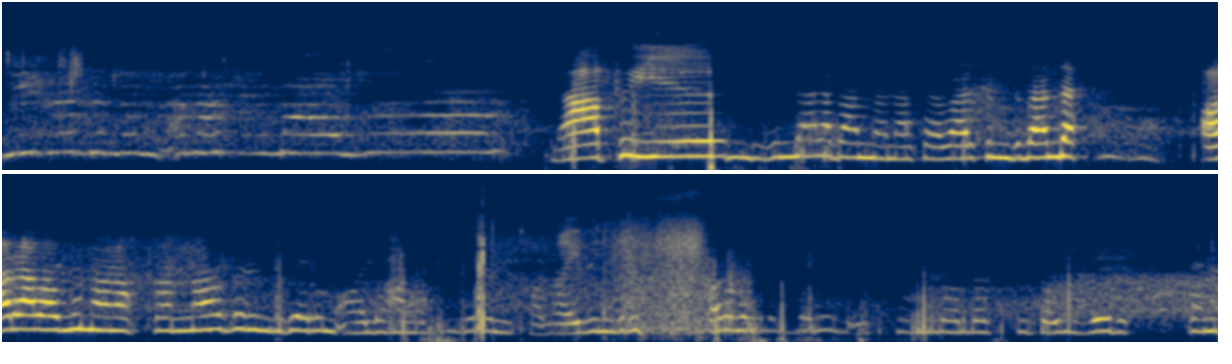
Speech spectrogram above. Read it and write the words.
Migran'ın anahtarını aldım. Ne yapayım? Bizim de arabanın anahtarı var. Şimdi ben de arabamın anahtarını alırım giderim. Alihan'a giderim. Talayı bindirip arabayla gideriz. Sonra orada suda yüzeriz. Sen de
